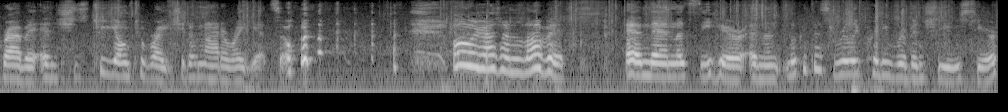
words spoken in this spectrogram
grab it and she's too young to write. She doesn't know how to write yet. So Oh my gosh, I love it. And then let's see here. And then look at this really pretty ribbon she used here.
